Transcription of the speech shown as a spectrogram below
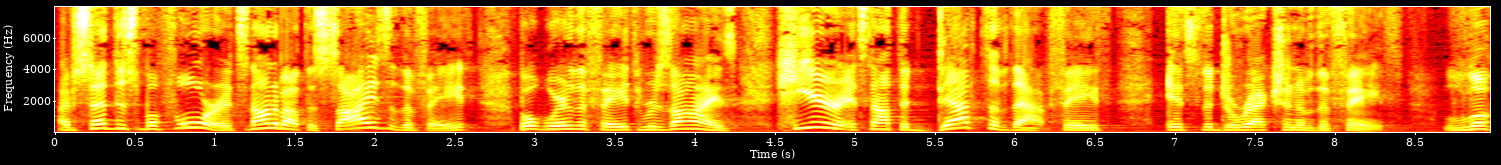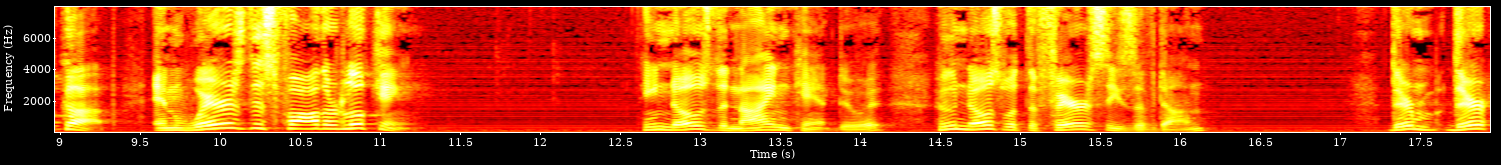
I've said this before. It's not about the size of the faith, but where the faith resides. Here, it's not the depth of that faith, it's the direction of the faith. Look up. And where is this father looking? He knows the nine can't do it. Who knows what the Pharisees have done? They're, they're,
